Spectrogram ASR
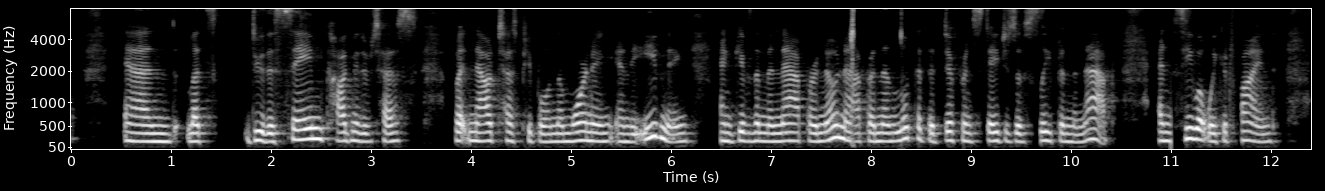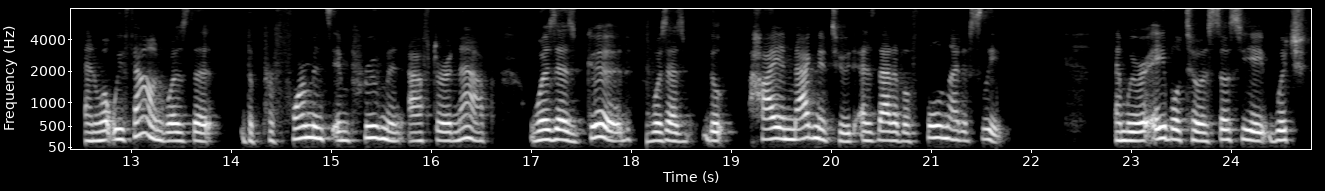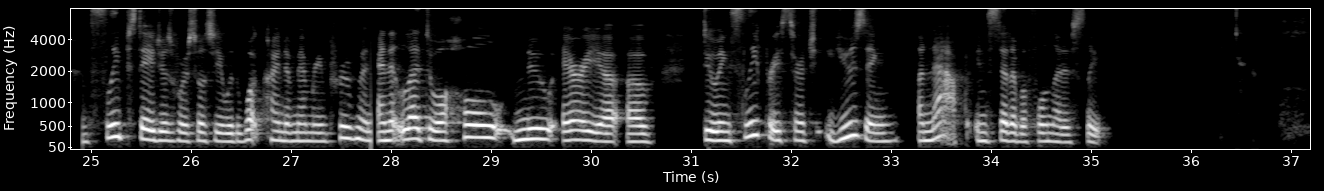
and let's do the same cognitive tests but now test people in the morning and the evening and give them a nap or no nap, and then look at the different stages of sleep in the nap and see what we could find. And what we found was that the performance improvement after a nap was as good, was as the high in magnitude as that of a full night of sleep. And we were able to associate which sleep stages were associated with what kind of memory improvement. And it led to a whole new area of doing sleep research using a nap instead of a full night of sleep.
